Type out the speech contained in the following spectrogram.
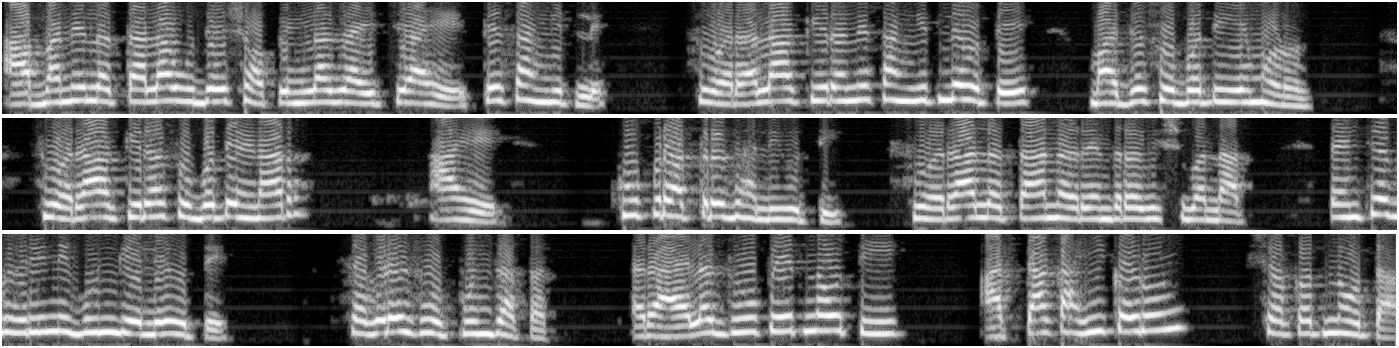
आबाने लताला उद्या शॉपिंगला जायचे आहे ते सांगितले. स्वराला अकिराने सांगितले होते माझ्या सोबत ये म्हणून. स्वरा अकिरा सोबत येणार आहे. खूप रात्र झाली होती. स्वरा लता नरेंद्र विश्वनाथ त्यांच्या घरी निघून गेले होते. सगळे झोपून जातात. रायाला झोप येत नव्हती. आता काही करून शकत नव्हता.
